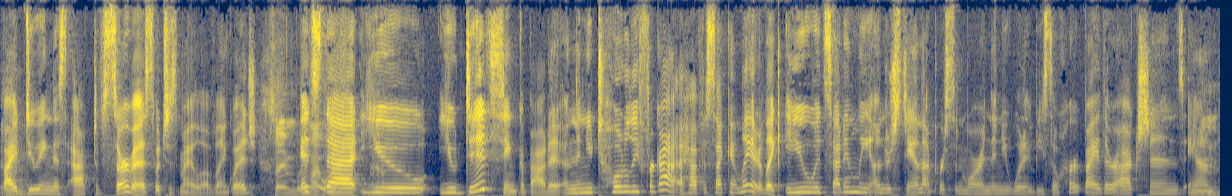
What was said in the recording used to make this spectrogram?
by doing this act of service, which is my love language. Same with it's my wife. that Yeah. you you did think about it and then you totally forgot a half a second later. Like you would suddenly understand that person more and then you wouldn't be so hurt by their actions Mm. and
